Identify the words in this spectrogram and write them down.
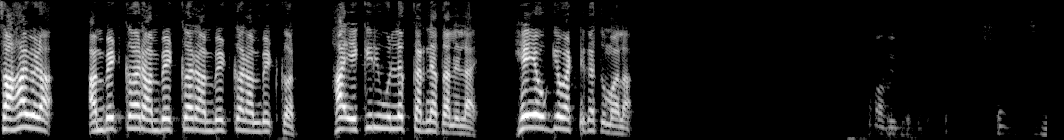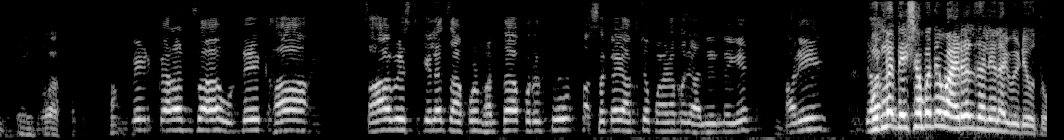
सहा वेळा आंबेडकर आंबेडकर आंबेडकर आंबेडकर हा एकेरी उल्लेख करण्यात आलेला आहे. हे योग्य वाटते का तुम्हाला? आंबेडकरांचा उल्लेख हा सहा वेळेस केल्याचा आपण म्हणता परंतु असं काही आमच्या पाहण्यामध्ये आलेलं नाहीये. आणि पूर्ण देशामध्ये व्हायरल झालेला व्हिडिओ तो.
